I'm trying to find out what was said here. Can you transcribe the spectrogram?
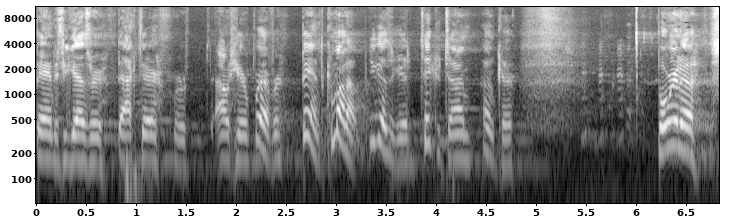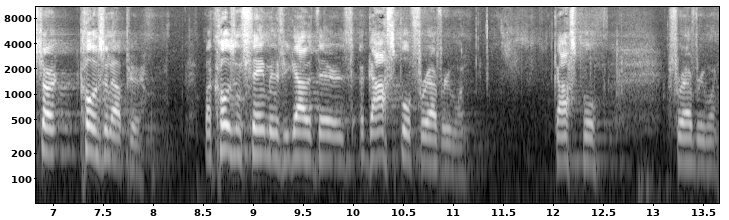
Band, if you guys are back there or out here, wherever, band, come on up. You guys are good. Take your time. I don't care. but we're going to start closing up here. My closing statement, if you got it there, is a gospel for everyone. Gospel for everyone.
